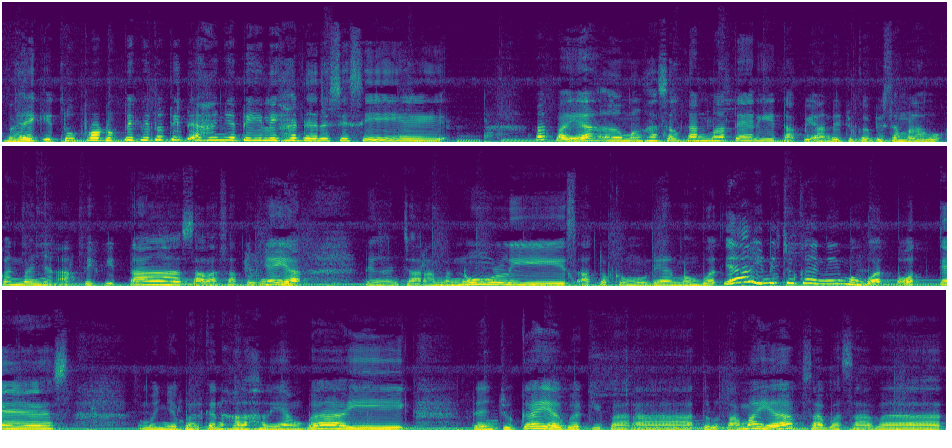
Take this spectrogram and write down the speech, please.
Baik itu produktif itu tidak hanya dilihat dari sisi apa ya e, menghasilkan materi, tapi Anda juga bisa melakukan banyak aktivitas. Salah satunya ya dengan cara menulis atau kemudian membuat ya ini juga nih membuat podcast menyebarkan hal-hal yang baik dan juga ya bagi para terutama ya sahabat-sahabat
